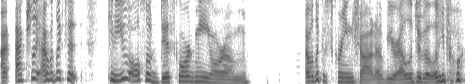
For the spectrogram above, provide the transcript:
I actually I would like to can you also discord me or um I would like a screenshot of your eligibility form.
